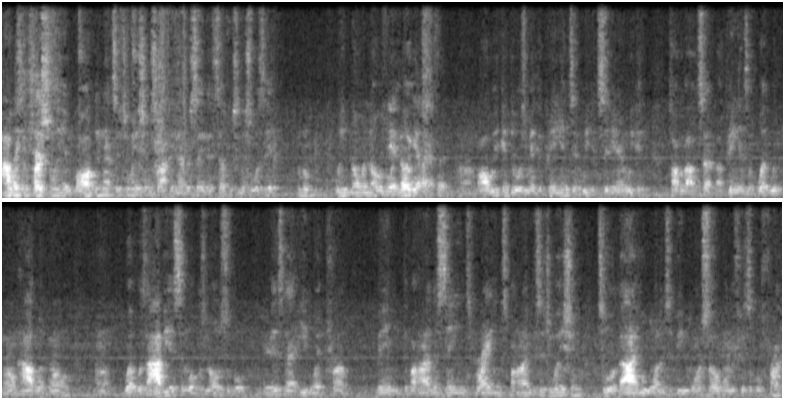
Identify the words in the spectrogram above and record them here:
I wasn't personally involved in that situation, so I can never say that selfishness was it. Mhm. We no one knows Yeah, no, yeah, like I said. Um, all we can do is make opinions, and we can sit here and we can talk about opinions of what went wrong, how it went wrong. Um, what was obvious and what was noticeable Yeah. is that he went from being the behind-the-scenes brains behind the situation to a guy who wanted to be more so on the physical front,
